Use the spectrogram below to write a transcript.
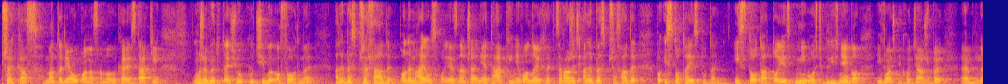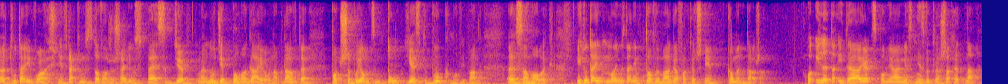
przekaz materiału pana Samołyka jest taki, że my tutaj się kłócimy o formy, ale bez przesady. One mają swoje znaczenie, tak, i nie wolno ich lekceważyć, ale bez przesady, bo istota jest tutaj. Istota to jest miłość bliźniego i właśnie chociażby tutaj właśnie w takim stowarzyszeniu SPES, gdzie ludzie pomagają naprawdę potrzebującym. Tu jest Bóg, mówi Pan Samołek. I tutaj moim zdaniem to wymaga faktycznie komentarza. O ile ta idea, jak wspomniałem, jest niezwykle szlachetna,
